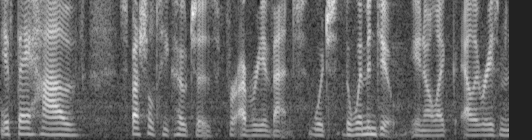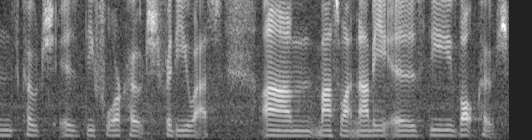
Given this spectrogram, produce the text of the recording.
if they have specialty coaches for every event, which the women do, you know, like Aly Raisman's coach is the floor coach for the U.S., um, Mas Watanabe is the vault coach.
